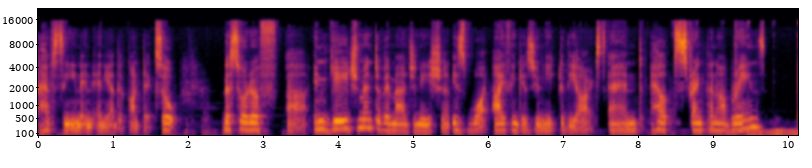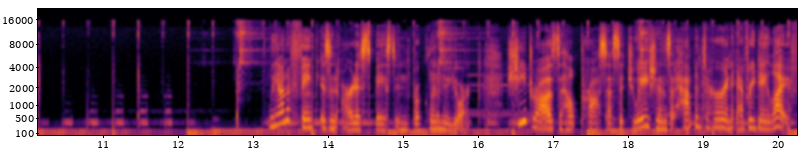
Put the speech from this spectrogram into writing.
have seen in any other context. So the sort of uh, engagement of imagination is what I think is unique to the arts and helps strengthen our brains. Liana Finck is an artist based in Brooklyn, New York. She draws to help process situations that happen to her in everyday life,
